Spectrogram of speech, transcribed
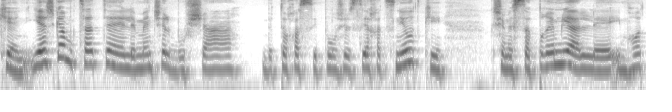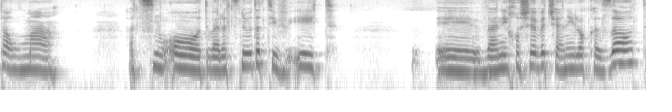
כן, יש גם קצת אה, אלמנט של בושה בתוך הסיפור של שיח הצניעות, כי כשמספרים לי על אה, אמהות האומה הצנועות ועל הצניעות הטבעית, אה, ואני חושבת שאני לא כזאת,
